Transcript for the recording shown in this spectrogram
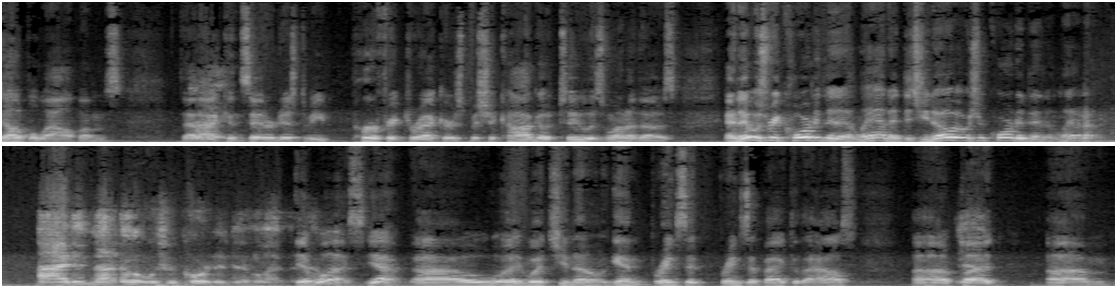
double albums that right. I consider just to be perfect records. But Chicago Two is one of those, and it was recorded in Atlanta. Did you know it was recorded in Atlanta? I did not know it was recorded in Atlanta. It was, yeah. Uh, which you know, again, brings it brings it back to the house. Uh, but yeah. Um,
